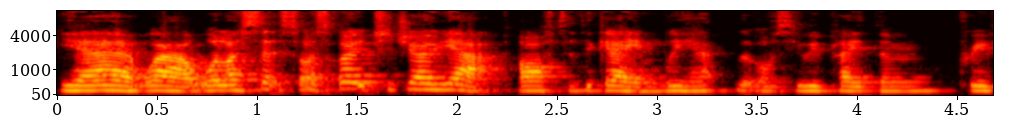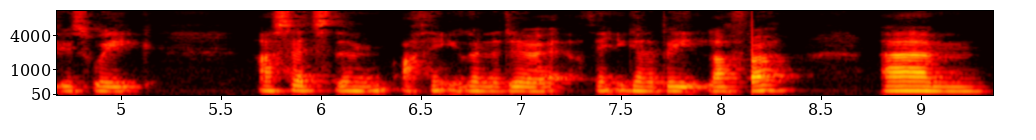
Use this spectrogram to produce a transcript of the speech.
Yeah, wow. Well, I said so. I spoke to Jo Yapp after the game. We had, obviously we played them previous week. I said to them, "I think you're going to do it. I think you're going to beat Loughborough." Um,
